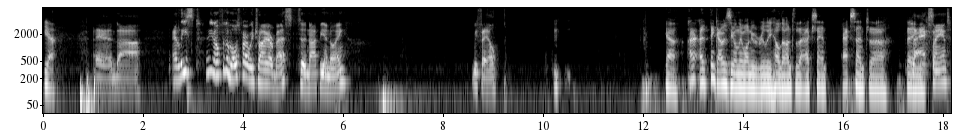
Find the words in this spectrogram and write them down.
Yeah. And uh at least, you know, for the most part we try our best to not be annoying. We fail. Yeah. I, I think I was the only one who really held on to the accent accent uh thing. The accent.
